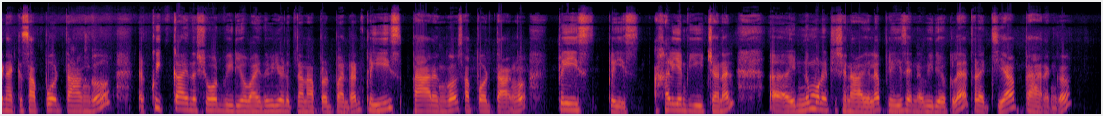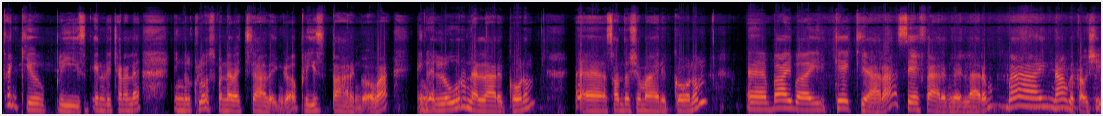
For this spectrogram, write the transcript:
எனக்கு சப்போர்ட் தாங்கோ. குயிக்காக இந்த ஷார்ட் வீடியோவாக இந்த வீடியோ எடுத்து நான் அப்லோட் பண்ணுறேன் ப்ளீஸ் பாருங்கோ சப்போர்ட் தாங்கோ. ப்ளீஸ் ப்ளீஸ் அகலியன் வியூ சேனல் இன்னும் மொனிட்ரிஷன் ஆகலை. ப்ளீஸ் என்ன வீடியோக்குள்ள தொடர்ச்சியாக பாருங்கோ. தேங்க்யூ ப்ளீஸ் என்னுடைய சேனலை நீங்கள் க்ளோஸ் பண்ண வச்சிடாதீங்க ப்ளீஸ் பாருங்கோவா நீங்கள் எல்லோரும் நல்லா இருக்கணும். சந்தோஷமாக சந்தோஷமா இருக்கணும். பாய் பாய் டேக் கேரா சேஃபாக இருங்க எல்லாரும். பாய் நான் உங்கள் கௌஷி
